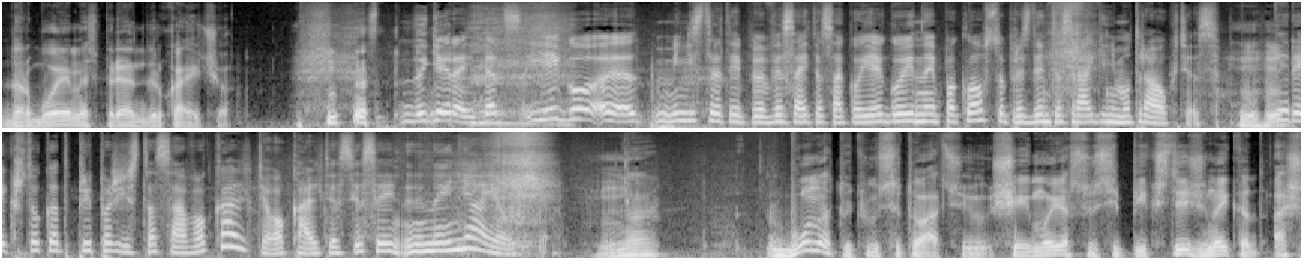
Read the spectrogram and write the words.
darbuojamės prie Andriukaičio. Gerai, bet jeigu e, ministrė taip visai tai sako, jeigu jinai paklaustų prezidentės raginimų trauktis, mhm. tai reikštų, kad pripažįsta savo kaltę, o kaltės jisai jinai nejaučia. Na, Būna tokių situacijų, šeimoje susipyksti, žinai, kad aš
